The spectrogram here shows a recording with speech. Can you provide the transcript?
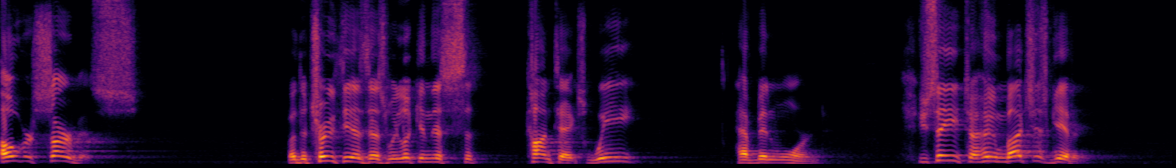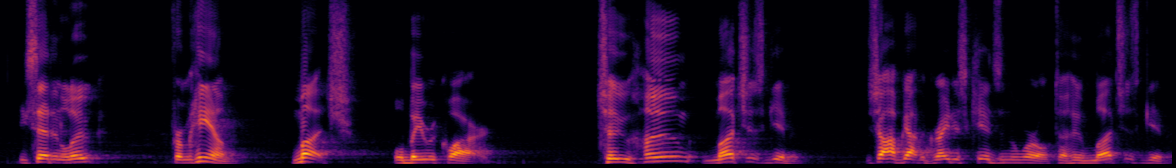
over service. But the truth is, as we look in this context, we have been warned. You see, to whom much is given, he said in Luke, from him much will be required. To whom much is given. See, I've got the greatest kids in the world, to whom much is given.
